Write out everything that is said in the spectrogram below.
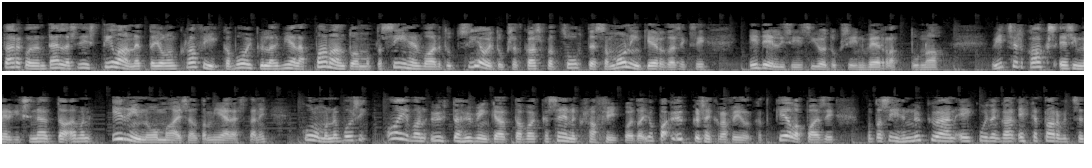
Tarkoitan tällä siis tilannetta, jolloin grafiikka voi kyllä vielä parantua, mutta siihen vaaditut sijoitukset kasvavat suhteessa moninkertaisiksi edellisiin sijoituksiin verrattuna. Witcher 2 esimerkiksi näyttää aivan erinomaiselta mielestäni. Kolmonen voisi aivan yhtä hyvin käyttää vaikka sen grafiikoita, jopa ykkösen grafiikat kelpaisi, mutta siihen nykyään ei kuitenkaan ehkä tarvitse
